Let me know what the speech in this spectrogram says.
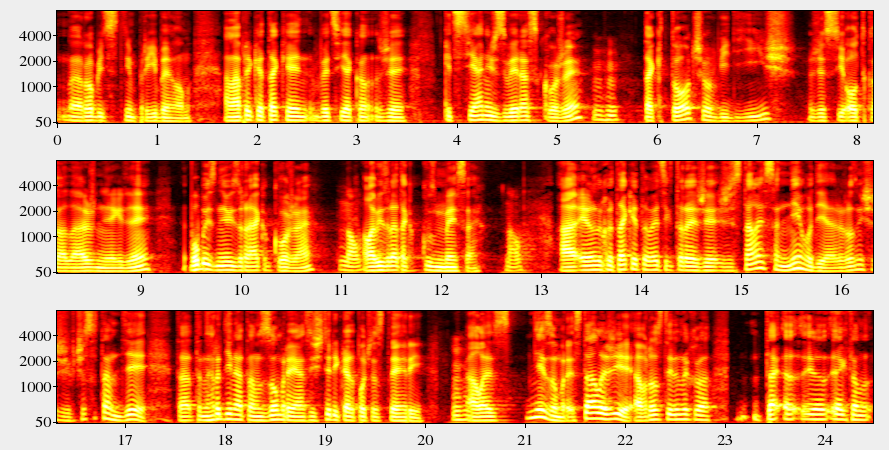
robiť s tým príbehom. A napríklad také veci, ako, že keď stiahneš zviera z kože, mm-hmm. tak to, čo vidíš, že si odkladáš niekde, vôbec nevyzerá ako koža, no. ale vyzerá tak kus mesa. No. A jednoducho takéto veci, ktoré že, že stále sa nehodia, že rozmýšľaš, že čo sa tam deje. Tá, ten hrdina tam zomrie asi 4 krát počas tej hry, uh-huh. ale nezomre, stále žije. A proste jednoducho, tak, jak tam,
